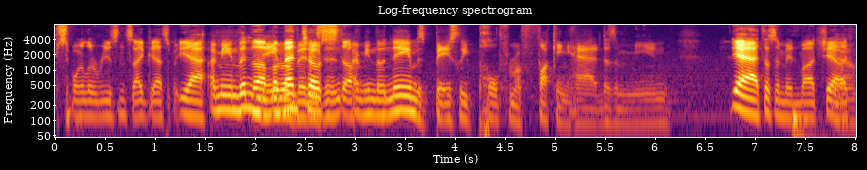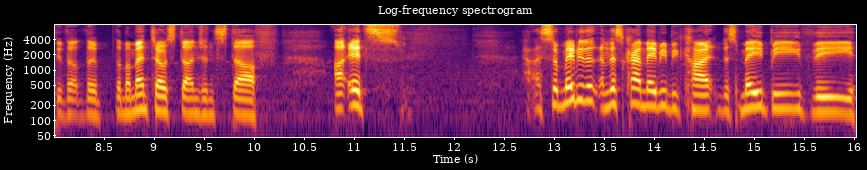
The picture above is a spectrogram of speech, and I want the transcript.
spoiler reasons, I guess. But yeah. I mean, the, the name Memento of it isn't. stuff. I mean, the name is basically pulled from a fucking hat. It doesn't mean Yeah, it doesn't mean much. Yeah, Yeah. like the, the the the Mementos dungeon stuff. Uh, it's so maybe th- and this kind of maybe be kind. This may be the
